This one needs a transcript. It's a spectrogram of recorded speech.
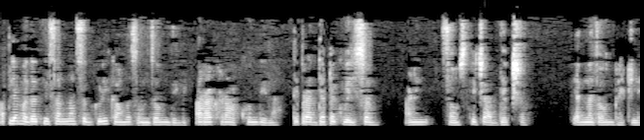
आपल्या मदतनीसांना सगळी कामं समजावून दिली. आराखडा आखून दिला. ते प्राध्यापक विल्सन आणि संस्थेचे अध्यक्ष यांना जाऊन भेटले.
